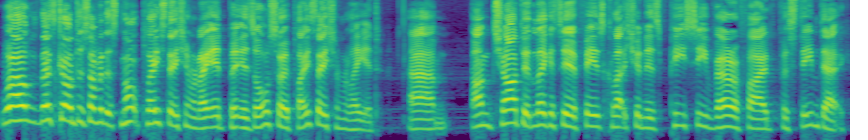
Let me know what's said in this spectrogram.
well, let's go on to something that's not PlayStation related, but is also PlayStation related. Um, Uncharted Legacy of Thieves Collection is PC verified for Steam Deck.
